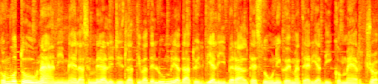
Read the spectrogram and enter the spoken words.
Con voto unanime l'Assemblea legislativa dell'Umbria ha dato il via libera al testo unico in materia di commercio.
